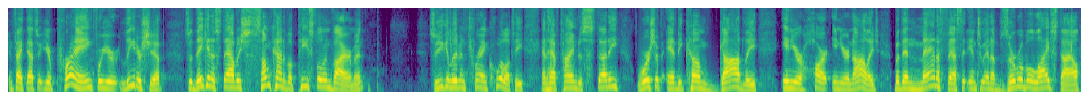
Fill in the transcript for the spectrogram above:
In fact, that's what you're praying for your leadership so they can establish some kind of a peaceful environment so you can live in tranquility and have time to study, worship, and become godly in your heart, in your knowledge, but then manifest it into an observable lifestyle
